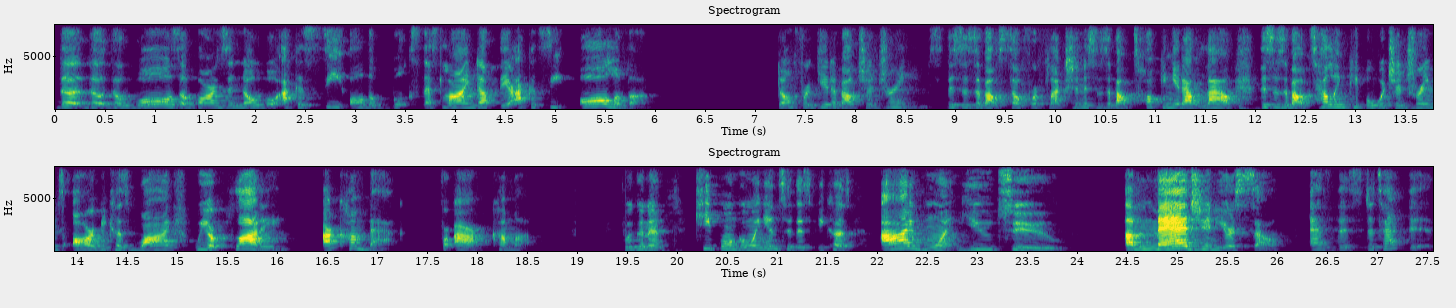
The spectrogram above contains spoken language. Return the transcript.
the, the the walls of Barnes and Noble. I could see all the books that's lined up there. I could see all of them. Don't forget about your dreams. This is about self-reflection. This is about talking it out loud. This is about telling people what your dreams are because why we are plotting our comeback for our come up. We're going to keep on going into this because I want you to Imagine yourself as this detective.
